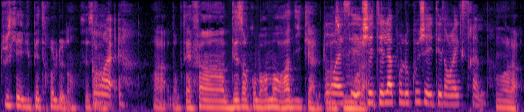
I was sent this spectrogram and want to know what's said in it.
tout ce qui avait du pétrole dedans, c'est ça hein Ouais, Voilà, donc tu as fait un désencombrement radical, toi, ouais j'étais là pour le coup, j'ai été dans l'extrême. Voilà.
